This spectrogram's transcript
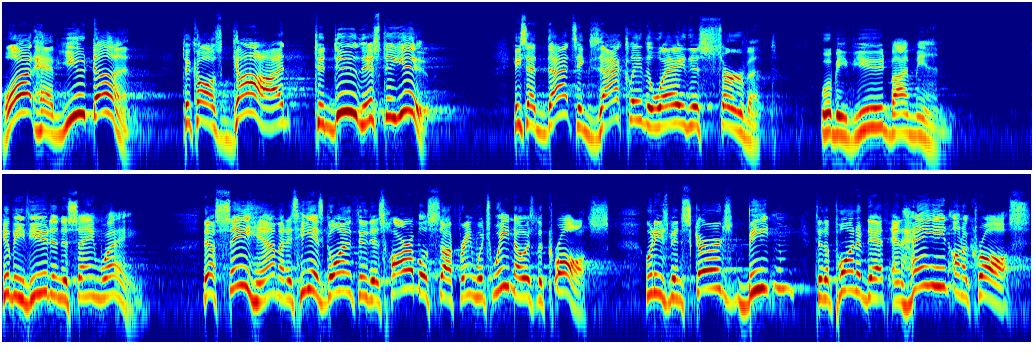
what have you done to cause God to do this to you? He said, That's exactly the way this servant will be viewed by men. He'll be viewed in the same way. They'll see him, and as he is going through this horrible suffering, which we know is the cross, when he's been scourged, beaten to the point of death, and hanging on a cross,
